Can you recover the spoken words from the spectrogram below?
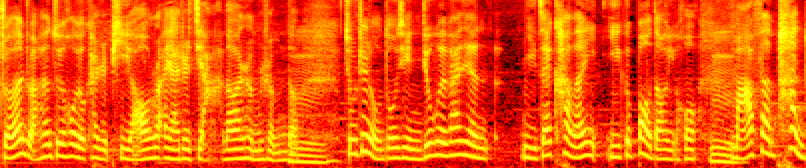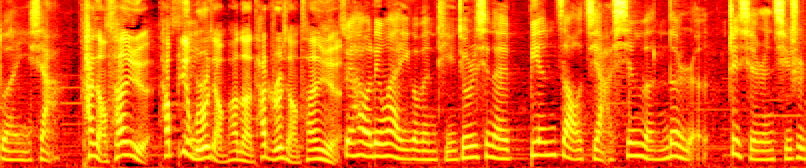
转完转完，最后又开始辟谣，说哎呀这假的什么什么的，嗯就这种东西，你就会发现你在看完一个报道以后，嗯麻烦判断一下。他想参与，他并不是想判断，他只是想参与。所以还有另外一个问题，就是现在编造假新闻的人，这些人其实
